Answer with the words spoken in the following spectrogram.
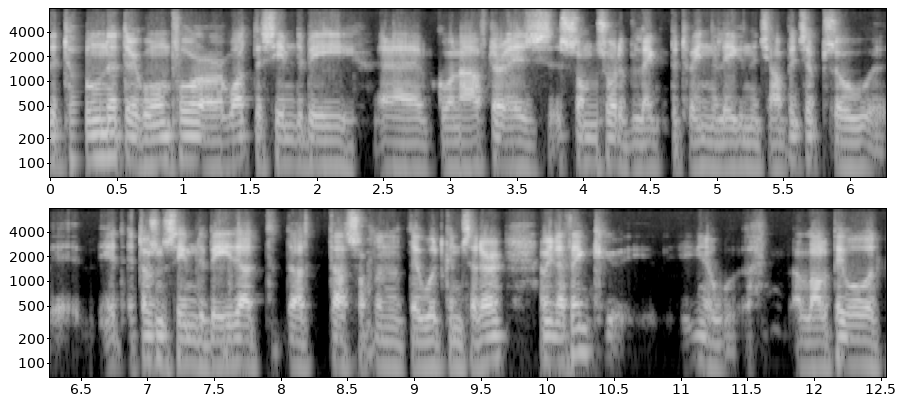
the tone that they're going for or what they seem to be uh, going after is some sort of link between the league and the championship. So it, it doesn't seem to be that, that that's something that they would consider. I mean, I think you know a lot of people would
